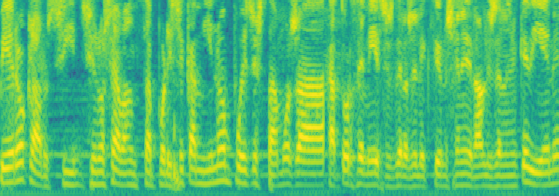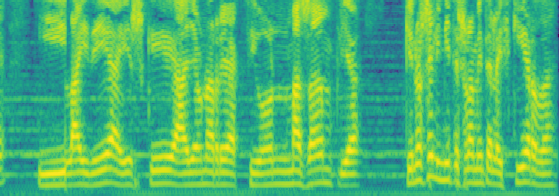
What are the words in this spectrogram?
Pero claro, si, si, no se avanza por ese camino, pues estamos a 14 meses de las elecciones generales del año que viene y la idea es que haya una reacción más amplia, que no se limite solamente a la izquierda,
